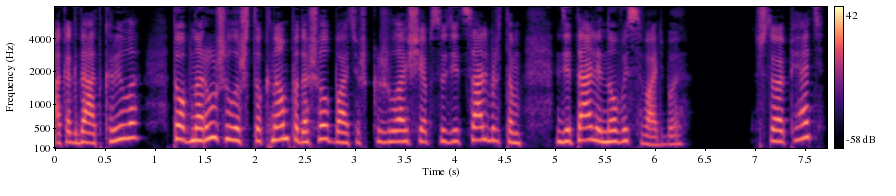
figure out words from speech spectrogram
А когда открыла, то обнаружила, что к нам подошел батюшка, желающий обсудить с Альбертом детали новой свадьбы. «Что, опять?»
